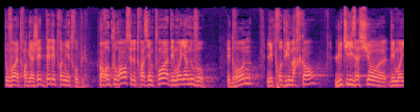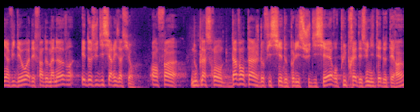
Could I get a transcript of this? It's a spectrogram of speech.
pouvant être engagés dès les premiers troubles. En recourant, c'est le troisième point, à des moyens nouveaux, les drones, les produits marquants, l'utilisation euh, des moyens vidéo à des fins de manœuvre et de judiciarisation. Enfin, nous placerons davantage d'officiers de police judiciaire au plus près des unités de terrain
